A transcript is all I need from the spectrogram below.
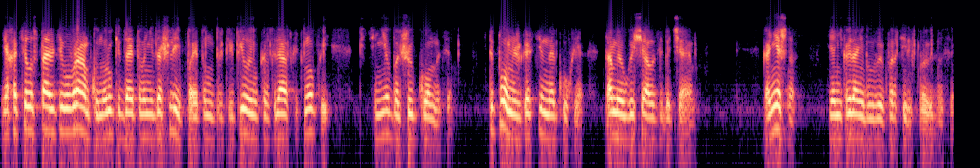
Я хотела ставить его в рамку, но руки до этого не дошли, поэтому прикрепила его канцелярской кнопкой к стене в большой комнате. Ты помнишь, гостиная кухня. Там я угощала тебя чаем. Конечно, я никогда не был в ее квартире в Провиденсе.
